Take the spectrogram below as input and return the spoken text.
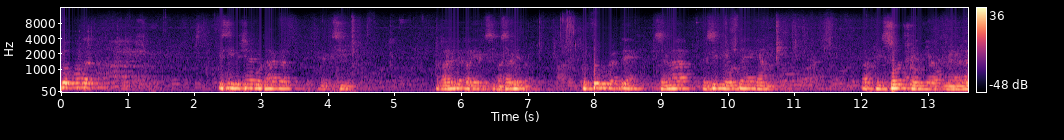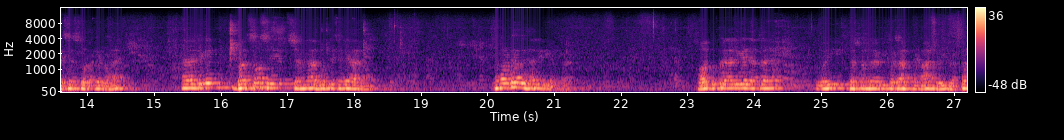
लोगों तक किसी विषय को उठाकर किसी मरहले पर या किसी मसले पर गुफ्तगू करते हैं, सेमिनार ऐसे भी होते हैं कि हम अपनी सोच को या अपने एनालिसिस को आगे बढ़ाएँ। लेकिन बरसों से सेमिनार होते चले आ रहे हैं। उनका कोई हल ही नहीं होता। हॉल बुक करा लिया जाता है। वही दस पंद्रह बीस पचास मेहमान वही भरता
